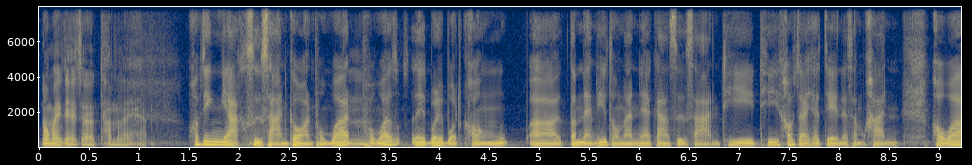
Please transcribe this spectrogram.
น้องแม็กอยากจะทำอะไรฮะ ความจริงอยากสื่อสารก่อน ผมว่าอืมผมว่าในบริบทของเออตำแหน่งที่อยู่ตรงนั้นเนี่ยการสื่อสารที่ที่เข้าใจชัดเจนเนี่ยสำคัญ เพราะว่า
